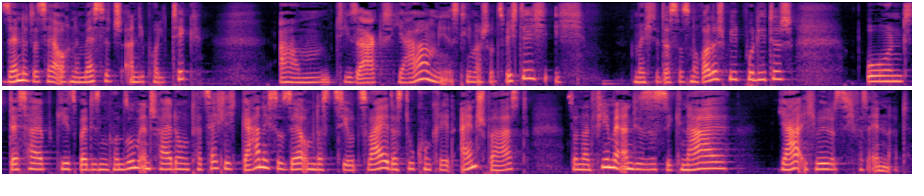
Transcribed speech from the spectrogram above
sendet das ja auch eine Message an die Politik, ähm, die sagt, ja, mir ist Klimaschutz wichtig, ich möchte, dass das eine Rolle spielt politisch. Und deshalb geht es bei diesen Konsumentscheidungen tatsächlich gar nicht so sehr um das CO2, das du konkret einsparst, sondern vielmehr an dieses Signal, ja, ich will, dass sich was ändert.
